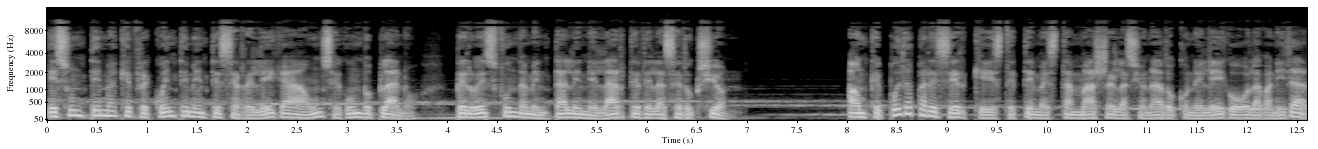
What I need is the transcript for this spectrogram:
es un tema que frecuentemente se relega a un segundo plano, pero es fundamental en el arte de la seducción. Aunque pueda parecer que este tema está más relacionado con el ego o la vanidad,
